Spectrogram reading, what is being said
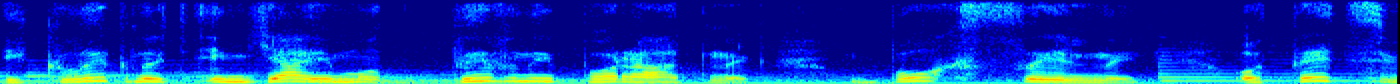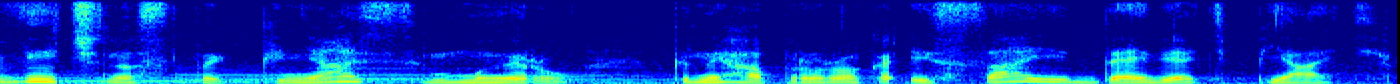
і кликнуть ім'я йому дивний порадник, Бог сильний, Отець вічності, князь миру. Книга пророка Ісаї 9.5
